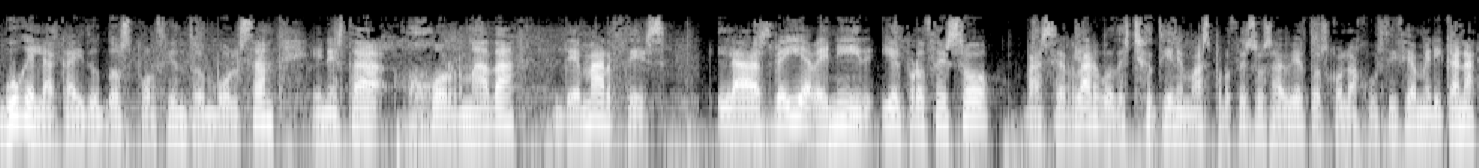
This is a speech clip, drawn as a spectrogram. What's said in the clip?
Google ha caído 2% en bolsa en esta jornada de martes las veía venir y el proceso va a ser largo. De hecho, tiene más procesos abiertos con la justicia americana.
